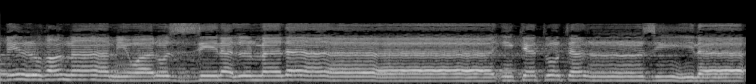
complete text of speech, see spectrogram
بالغمام ونزل الملائكة تنزيلا.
